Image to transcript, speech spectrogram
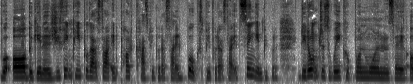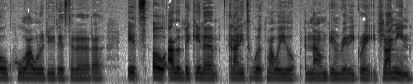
We're all beginners. You think people that started podcasts, people that started books, people that started singing, people they don't just wake up one morning and say, "Oh, cool, I want to do this." Da, da, da, It's, "Oh, I'm a beginner and I need to work my way up, and now I'm doing really great." Do you know what I mean?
